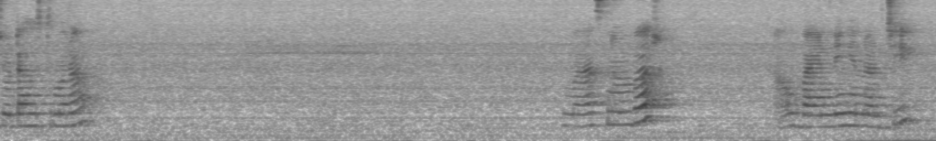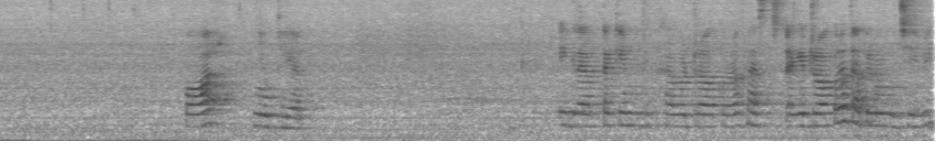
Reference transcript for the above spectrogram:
जोटा हो तुम्हारा मास नंबर आउ बाइंडिंग एनर्जी पर न्यूक्लियन এই গ্রাফটা কেমতি দেখাব ড্র কর ফার্স্ট আগে ড্র কর তারপরে মু বুঝেবি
